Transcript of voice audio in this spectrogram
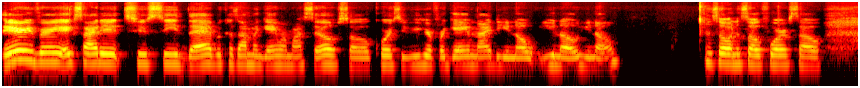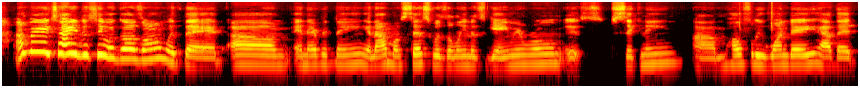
very, very excited to see that because I'm a gamer myself. So of course, if you're here for game night, do you know, you know, you know, and so on and so forth. So I'm very excited to see what goes on with that um, and everything. And I'm obsessed with Zelina's gaming room. It's sickening. Um, hopefully, one day have that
